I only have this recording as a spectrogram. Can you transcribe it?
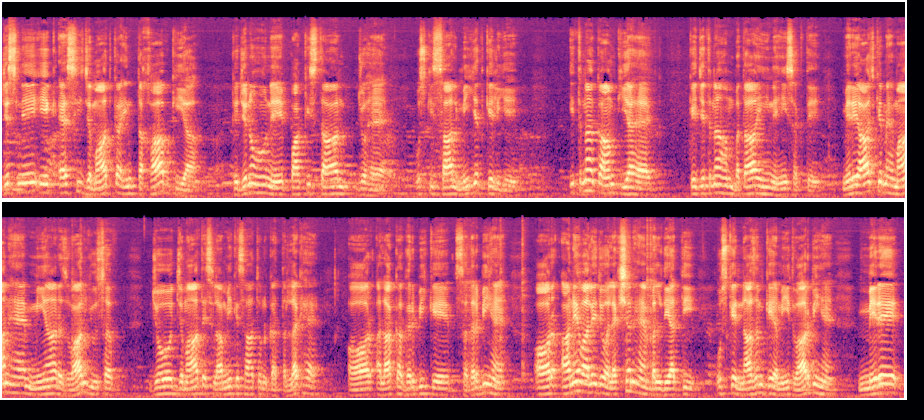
जिसने एक ऐसी जमात का इंतखब किया कि जिन्होंने पाकिस्तान जो है, उसकी सालमियत के लिए इतना काम किया है कि जितना हम बता ही नहीं सकते। मेरे आज के मेहमान हैं मियाँ रजवान यूसुफ, जो जमात इस्लामी के साथ उनका तलक है और अलाका गरबी के सदर भी हैं और आने वाले जो इलेक्शन हैं बलदियाती, उसके नाज़म के उम्मीदवार भी हैं। मेरे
